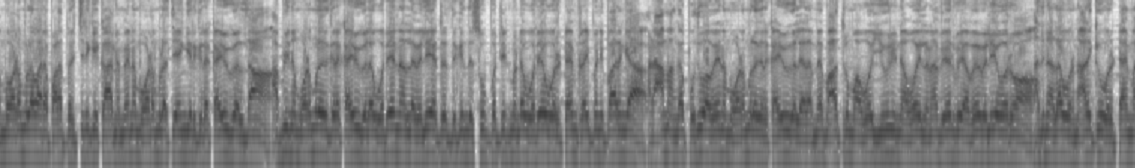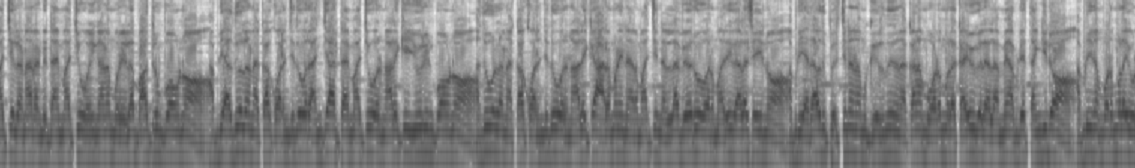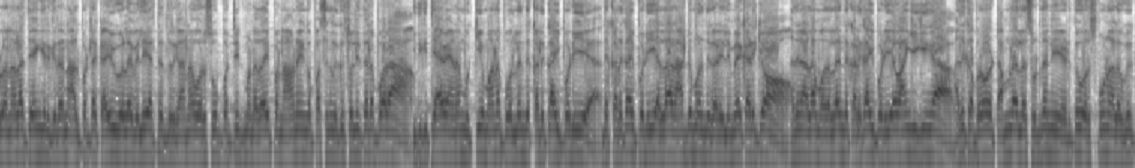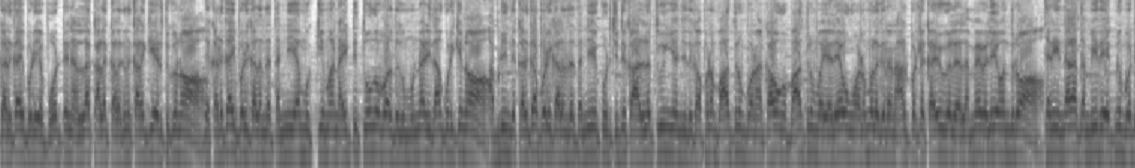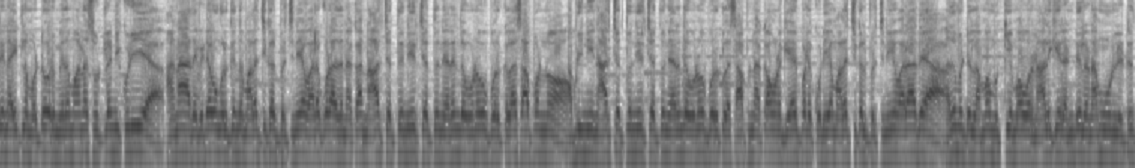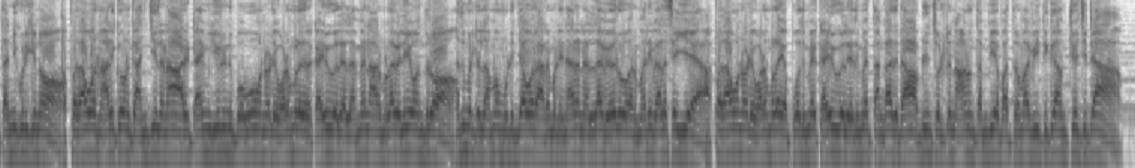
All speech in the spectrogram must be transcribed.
நம்ம உடம்புல வர பல பிரச்சனைக்கு காரணமே நம்ம உடம்புல தேங்கி இருக்கிற கழிவுகள் தான் அப்படி நம்ம உடம்புல இருக்கிற கழிவுகளை ஒரே நாளில் வெளியேற்றதுக்கு இந்த சூப்பர் ட்ரீட்மெண்ட்டை ஒரே ஒரு டைம் ட்ரை பண்ணி பாருங்க. அட ஆமாங்க பொதுவாகவே நம்ம உடம்புல இருக்கிற கழிவுகள் எல்லாமே பாத்ரூமாவோ யூரினாவோ இல்லைனா வேர்வையாவோ வெளியே வரும். அதனால ஒரு நாளைக்கு ஒரு டைம் ஆச்சு இல்லைனா ரெண்டு டைம் ஆச்சு ஒழுங்கான முறையில் பாத்ரூம் போகணும். அப்படி அதுவும் இல்லைனாக்கா குறைஞ்சது ஒரு அஞ்சாறு டைம் ஆச்சு ஒரு நாளைக்கு யூரின் போகணும். அதுவும் இல்லைனாக்கா குறைஞ்சது ஒரு நாளைக்கு அரை மணி நேரமாச்சு நல்லா வேர்வை வர மாதிரி வேலை செய்யணும். அப்படி ஏதாவது பிரச்சனை நமக்கு இருந்ததுனாக்கா நம்ம உடம்புல கழிவுகள் எல்லாமே அப்படியே தங்கிடும். அப்படி நம்ம உடம்புல இவ்வளோ நல்லா தேங்கியிருக்கிற நாள்பட்ட கழிவுகளை வெளியேற்றதுக்கான ஒரு சூப்பர் ட்ரீட்மெண்ட் தான் இப்போ நானும் எங்கள் பசங்களுக்கு சொல்லித்தர போகிறேன் இதுக்கு தேவையான முக்கியமான பொருள் இந்த கடுக்காய் பொடி. இந்த கடுக்காய் பொடி எல்லா நாட்டு மருந்து கடையிலுமே கிடைக்கும். அதனால முதல்ல இந்த கடுக்காய் பொடியை வாங்கிக்கிங்க. அதுக்கப்புறம் ஒரு டம்ளர்ல சுடுதண்ணியை எடுத்து ஒரு ஸ்பூன் அளவுக்கு கடுக்காய் பொடியை போட்டு நல்லா கலக்கு கலக்குன்னு கலக்கி எடுத்துக்கணும். இந்த கடுக்காய் பொடி கலந்த தண்ணியை முக்கியமாக நைட்டு தூங்க போகிறதுக்கு முன்னாடி தான் குடிக்கணும். அப்படி இந்த கடுக்காய் பொடி கலந்த தண்ணியை குடிச்சிட்டு காலைல தூங்கி அஞ்சதுக்கு அப்புறம் பாத்ரூம் போனாக்கா உங்க பாத்ரூம் வயலே உங்க உடம்புல இருக்கிற நாள்பட்ட கழிவுகள் எல்லாமே வெளியே வந்துடும் சரி இந்தாடா தம்பி இதை எட்டுன்னு போட்டு நைட்ல மட்டும் ஒரு மிதமான சூட்ல நீ குடிய. ஆனா அதை விட உங்களுக்கு இந்த மலச்சிக்கல் பிரச்சனையே வரக்கூடாதுனாக்கா நார்ச்சத்து நீர்ச்சத்து நிறைந்த உணவுப் பொருட்களை சாப்பிடணும். அப்படி நீ நார்ச்சத்து நீர்ச்சத்து நிறைந்த உணவுப் பொருட்களை சாப்பிட்னாக்கா உனக்கு ஏற்படக்கூடிய மலச்சிக்கல் பிரச்சனையும் வராது. அது மட்டும் இல்லாம முக்கியமா ஒரு நாளைக்கு ரெண்டு இல்லைனா மூணு லிட்டர் தண்ணி குடிக்கணும். அப்பதான் ஒரு நாளைக்கு உனக்கு அஞ்சு இல்லைனா ஆறு டைம் யூரின் போகும் உன்னுடைய உடம்புல இருக்கிற கழிவுகள் எல்லாமே நார்மலா வெளியே வந்துடும் அது மட்டும் இல்லாம முடிஞ்சா ஒரு அரை மணி நேரம் நல்லா வேறு வர மாதிரி வேலை செய்ய. அப்பதான் உன்னுடைய உடம்புல எப்போதுமே கழிவுகள் எதுவுமே தங்காதுடா அப்படின்னு சொல்லிட்டு நானும் தம்பியை பத்திரமா வீட்டுக்கு Degam Jojadam.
